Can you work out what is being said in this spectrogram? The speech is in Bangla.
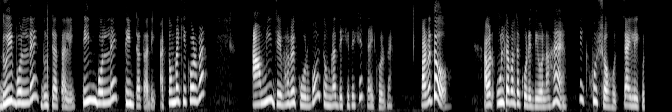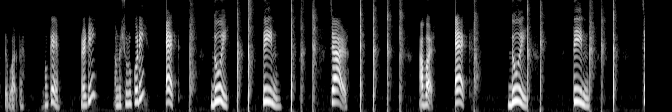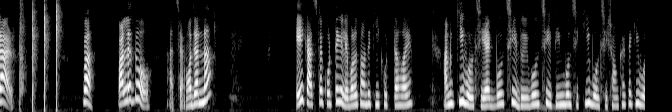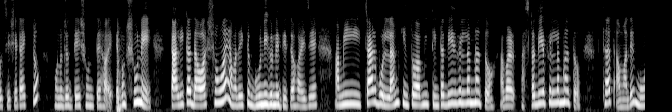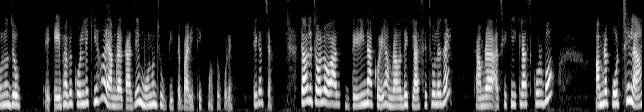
দুই বললে দুইটা তালি, তিন বললে তিনটা তালি। আর তোমরা কি করবে? আমি যেভাবে করব, তোমরা দেখে দেখে তাই করবে। পারবে তো? আবার উল্টাপাল্টা করে দিও না হ্যাঁ? খুব সহজ, চাইলেই করতে পারবে। ওকে? রেডি আমরা শুরু করি। এক, দুই, তিন, চার, আবার এক, দুই তিন, চার। বাহ, পারলে তো? আচ্ছা মজার না? এই কাজটা করতে গেলে বলো তো আমাদের কি করতে হয়? আমি কি বলছি? এক বলছি, দুই বলছি, তিন বলছি, কি বলছি? সংখ্যাটা কি বলছি? সেটা একটু মনোযোগ দিয়ে শুনতে হয় এবং শুনে তালিটা দেওয়ার সময় আমাদের একটু গুনি গুনে দিতে হয় যে, আমি চার বললাম, কিন্তু আমি তিনটা দিয়ে ফেললাম না তো? আবার পাঁচটা দিয়ে ফেললাম না তো? অর্থাৎ আমাদের মনোযোগ এইভাবে করলে কি হয়? আমরা কাজে মনোযোগ দিতে পারি ঠিক মতো করে। ঠিক আছে? তাহলে চলো আজ দেরি না করে আমরা আমাদের ক্লাসে চলে যাই। আমরা আজকে কি ক্লাস করব? আমরা পড়ছিলাম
